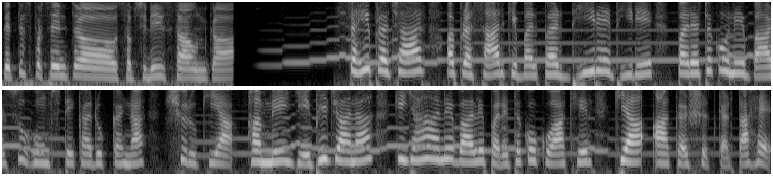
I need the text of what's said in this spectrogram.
तैतीस परसेंट सब्सिडीज था उनका। सही प्रचार और प्रसार के बल पर धीरे धीरे पर्यटकों ने बारसू होम स्टे का रुख करना शुरू किया। हमने ये भी जाना कि यहाँ आने वाले पर्यटकों को आखिर क्या आकर्षित करता है।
